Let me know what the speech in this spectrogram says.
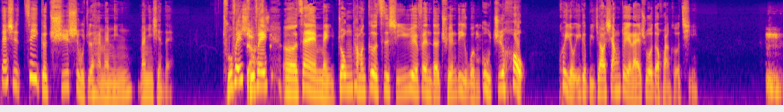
但是这个趋势我觉得还蛮明蛮明显的。除非，除非，呃，在美中他们各自十一月份的权力稳固之后，会有一个比较相对来说的缓和期。嗯，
